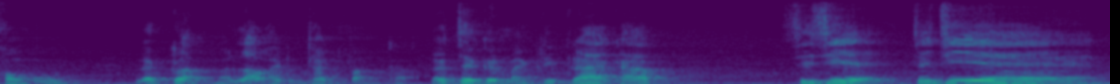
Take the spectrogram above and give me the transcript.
ข้อมูลและกลับมาเล่าให้ทุกท่านฟังครับ แล้วเจอกันใหม่คลิปหน้าครับซีเจียเจเจียน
